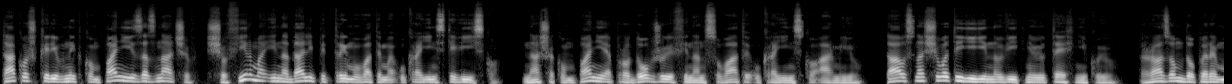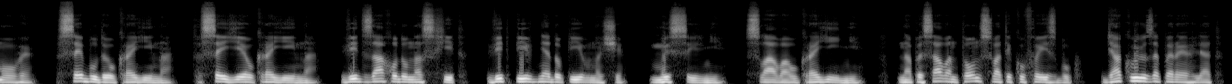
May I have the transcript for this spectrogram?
Також керівник компанії зазначив, що фірма і надалі підтримуватиме українське військо. Наша компанія продовжує фінансувати українську армію та оснащувати її новітньою технікою. Разом до перемоги. Все буде Україна, все є Україна. Від заходу на схід, від півдня до півночі. Ми сильні. Слава Україні! Написав Антон Сватик у Фейсбук. Дякую за перегляд.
